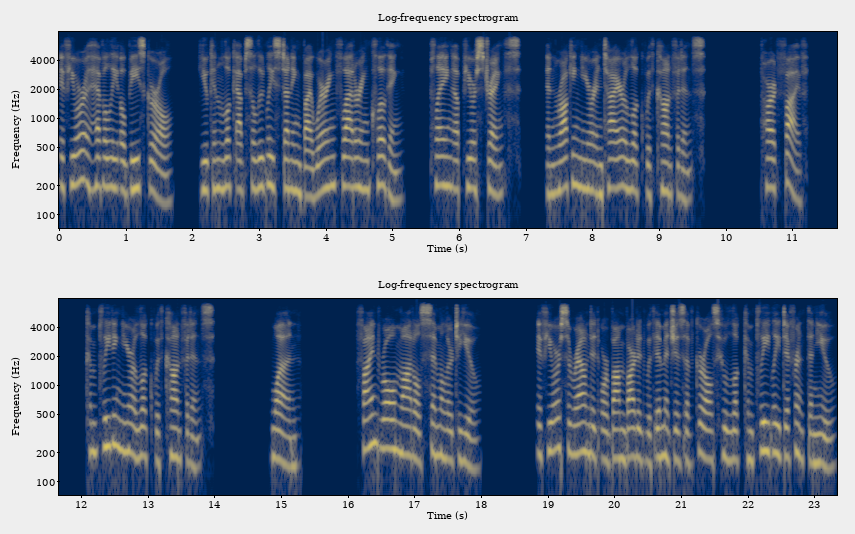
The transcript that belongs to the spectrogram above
If you're a heavily obese girl, you can look absolutely stunning by wearing flattering clothing, playing up your strengths, and rocking your entire look with confidence. Part 5 Completing your look with confidence. 1. Find role models similar to you. If you're surrounded or bombarded with images of girls who look completely different than you,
